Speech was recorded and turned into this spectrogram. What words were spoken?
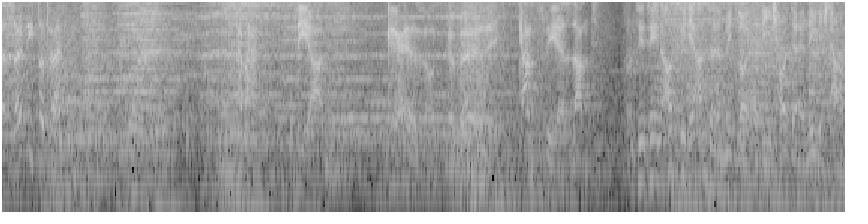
Persönlich zu treffen. Sie an. Grell und gewöhnlich, ganz wie Ihr Land. Und sie sehen aus wie die anderen Mitläufer, die ich heute erledigt habe.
